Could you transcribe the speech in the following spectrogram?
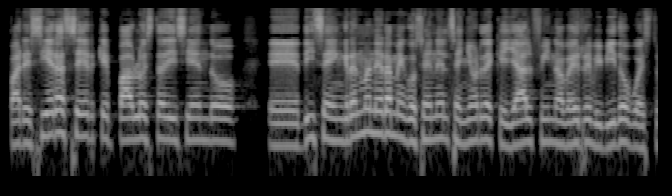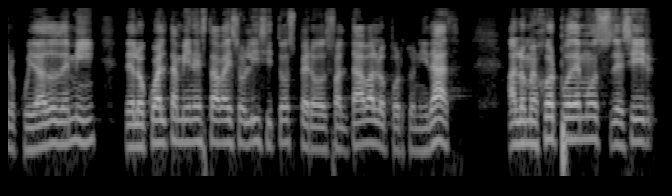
pareciera ser que Pablo está diciendo, eh, dice, en gran manera me gocé en el Señor de que ya al fin habéis revivido vuestro cuidado de mí, de lo cual también estabais solícitos, pero os faltaba la oportunidad a lo mejor podemos decir,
